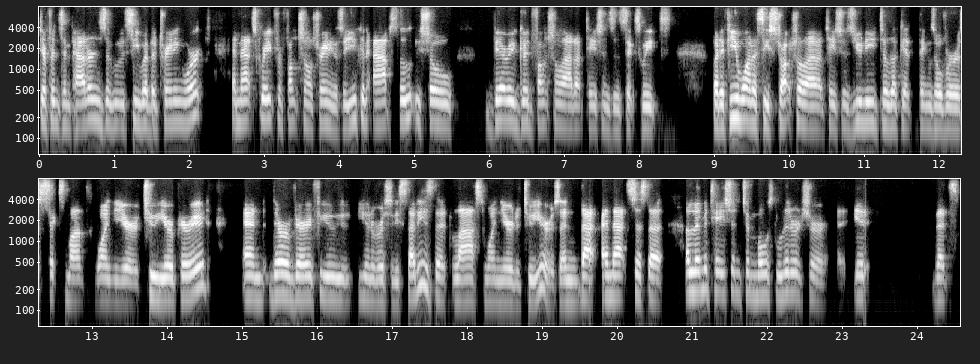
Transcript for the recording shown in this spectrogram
difference in patterns and see whether training worked and that's great for functional training so you can absolutely show very good functional adaptations in six weeks but if you want to see structural adaptations you need to look at things over a six month one year two year period. And there are very few university studies that last one year to two years. And that and that's just a, a limitation to most literature eh, it, that's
